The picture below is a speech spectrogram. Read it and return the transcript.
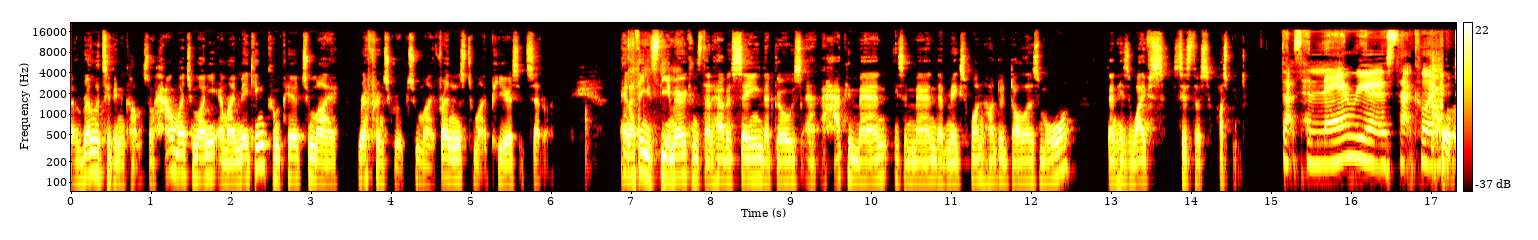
uh, relative income. So how much money am I making compared to my reference group, to my friends, to my peers, etc. And I think it's the Americans that have a saying that goes, a happy man is a man that makes $100 more than his wife's sister's husband. That's hilarious, that quote.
